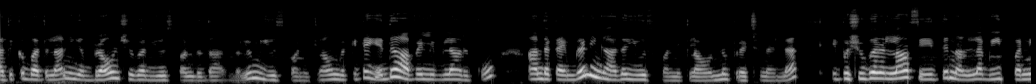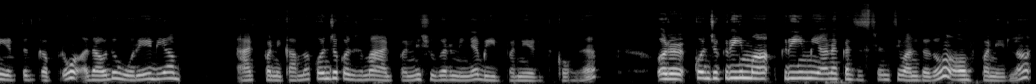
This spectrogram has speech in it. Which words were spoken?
அதுக்கு பதிலாக நீங்கள் ப்ரௌன் சுகர் யூஸ் பண்ணுறதா இருந்தாலும் யூஸ் பண்ணிக்கலாம். உங்ககிட்ட எது அவைலபிளாக இருக்கோ அந்த டைமில் நீங்கள் அதை யூஸ் பண்ணிக்கலாம். ஒன்றும் பிரச்சனை இல்லை. இப்போ சுகரெல்லாம் சேர்த்து நல்லா பீட் பண்ணி எடுத்ததுக்கப்புறம் அதாவது ஒரேடியாக ஆட் பண்ணிக்காமல் கொஞ்சம் கொஞ்சமாக ஆட் பண்ணி சுகர் நீங்கள் பீட் பண்ணி எடுத்துக்கோங்க. ஒரு கொஞ்சம் க்ரீமாக க்ரீமியான கன்சிஸ்டன்சி வந்ததும் ஆஃப் பண்ணிடலாம்.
